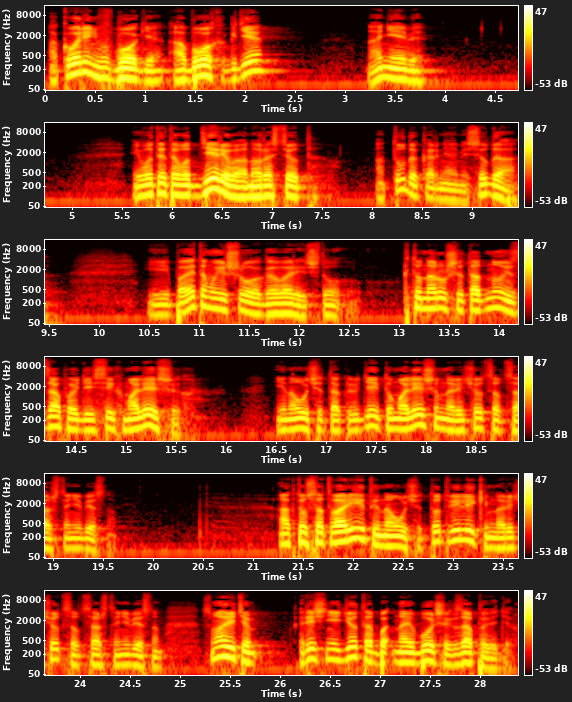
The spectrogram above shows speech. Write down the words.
А корень в Боге. А Бог где? На небе. И вот это вот дерево, оно растет оттуда корнями сюда. И поэтому Ишуа говорит, что кто нарушит одну из заповедей сих малейших и научит так людей, то малейшим наречется в Царстве Небесном. А кто сотворит и научит, тот великим наречется в Царстве Небесном. Смотрите, речь не идет об наибольших заповедях.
